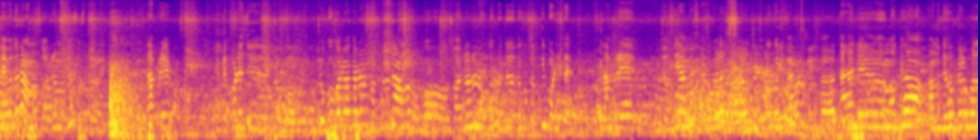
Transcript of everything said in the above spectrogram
ଖାଇବା ଦ୍ୱାରା ଆମ ଶରୀର ମଧ୍ୟ ସୁସ୍ଥ ରହିଥାଏ ତାପରେ ଏପଟେ ଯୋଗ ଯୋଗ କରିବା ଦ୍ୱାରା ପ୍ରଥମତଃ ଆମ ରୋଗ ଶରୀରର ରୋଗ ପ୍ରତିରୋଧକ ଶକ୍ତି ବଢ଼ିଥାଏ ତାପରେ ଯଦି ଆମେ ସବୁବେଳେ ସକାଳୁ ଯୋଗ କରିବା ତାହେଲେ ମଧ୍ୟ ଆମ ଦେହ ପାଇଁ ଭଲ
